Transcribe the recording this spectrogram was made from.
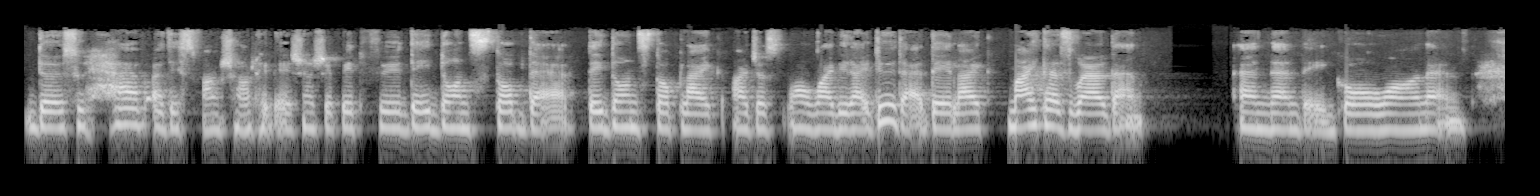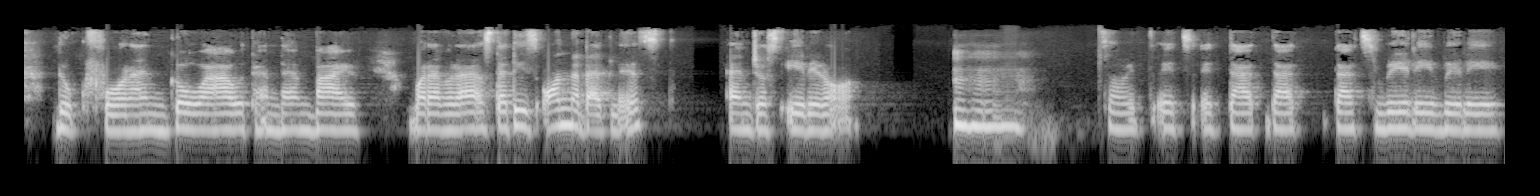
those who have a dysfunctional relationship with food they don't stop there. They don't stop like i just well why did i do that? They like might as well then. And then they go on and look for and go out and then buy whatever else that is on the bad list and just eat it all. Mm-hmm. so it, it's it that that that's really really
